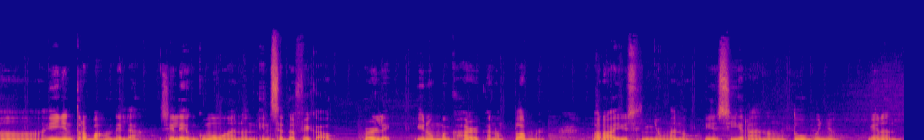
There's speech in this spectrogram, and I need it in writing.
uh, yun yung trabaho nila sila yung gumawa nun instead of ikaw. Or like you know mag-hire ka ng plumber para ayusin yung ano yung sira ng tubo nyo ganun.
